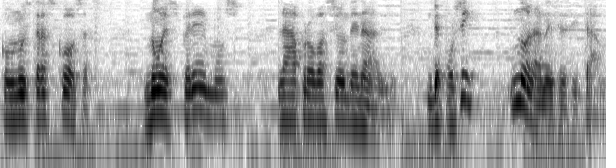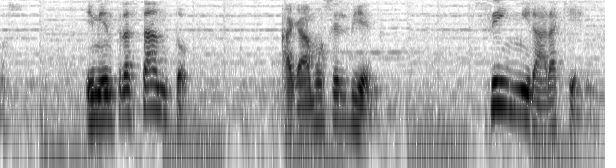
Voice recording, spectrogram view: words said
con nuestras cosas no esperemos la aprobación de nadie. De por sí, no la necesitamos. Y mientras tanto, hagamos el bien, sin mirar a quién.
